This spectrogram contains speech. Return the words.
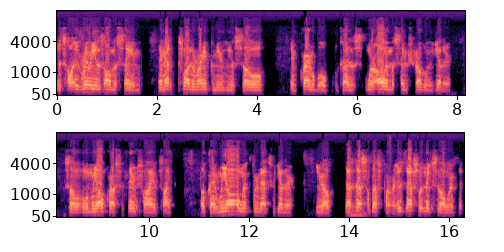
it's all, it really is all the same, and that's why the running community is so incredible because we're all in the same struggle together. So when we all cross the finish line, it's like, okay, we all went through that together. You know, that, that's the best part. It, that's what makes it all worth it.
